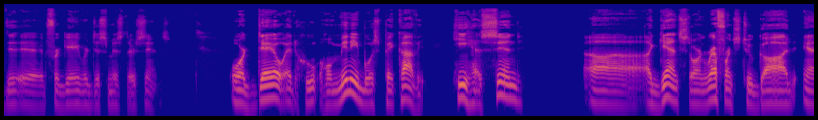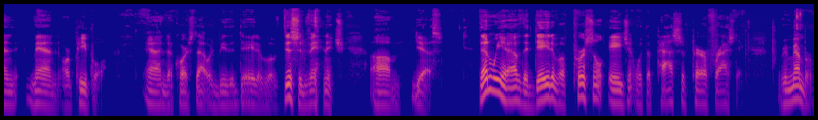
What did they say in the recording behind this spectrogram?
d- forgave or dismissed their sins. Or Deo et hominibus peccavit. He has sinned uh, against or in reference to God and men or people. And of course, that would be the dative of disadvantage. Um, yes. Then we have the dative of a personal agent with the passive periphrastic. Remember,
